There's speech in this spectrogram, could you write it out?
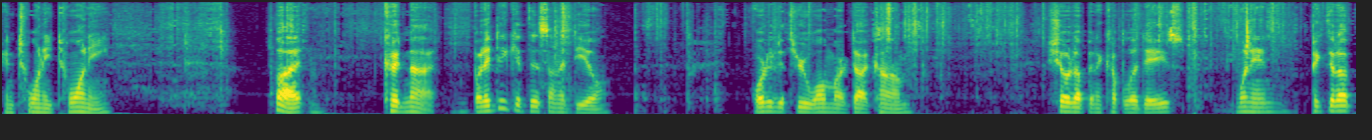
and 2020, but could not. But I did get this on a deal. Ordered it through Walmart.com. Showed up in a couple of days. Went in, picked it up,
